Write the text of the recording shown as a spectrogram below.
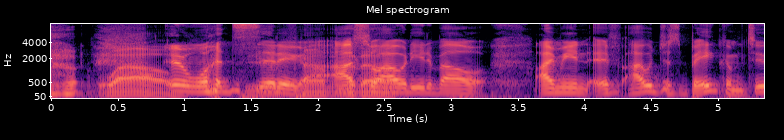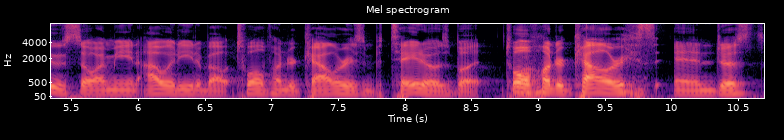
Wow. in one sitting. I, so I would eat about. I mean, if I would just bake them too. So I mean, I would eat about twelve hundred calories in potatoes, but twelve hundred calories and just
